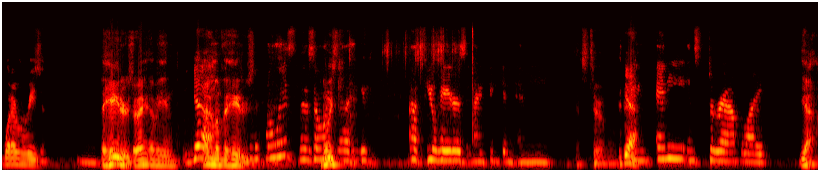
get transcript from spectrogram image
whatever reason The haters, right? I mean, yeah I love the haters. There's always, there's always a, a few haters, and I think in any, That's terrible. yeah in any Instagram, like, Yeah.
